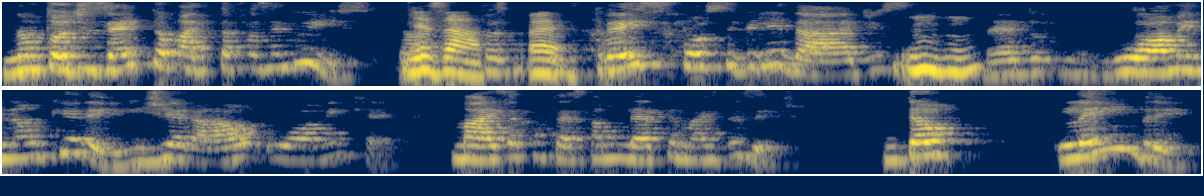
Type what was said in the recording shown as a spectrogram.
Não estou dizendo que o marido está fazendo isso. Tá? Exato. Tá é. Três possibilidades uhum. né, do, do, homem não querer. Em geral, o homem quer. Mas acontece na mulher ter mais desejo. Então, lembre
